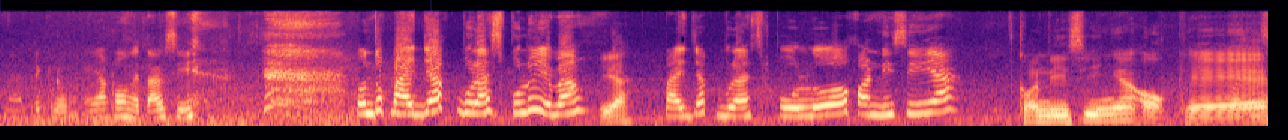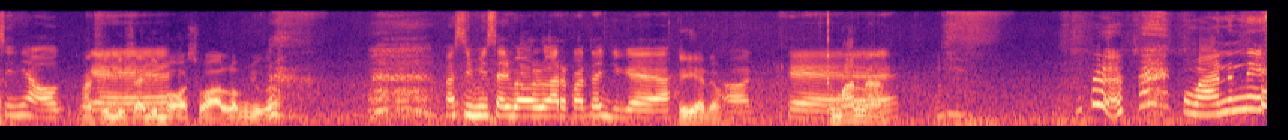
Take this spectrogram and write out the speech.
Matic dong. Ya, aku nggak tahu sih. Untuk pajak bulan 10 ya, Bang? Iya, Pajak bulan 10, kondisinya? kondisinya oke. Kondisinya oke. Masih bisa dibawa swalom juga. Masih bisa dibawa luar kota juga ya? Iya dong. Oke. Ke mana? Ke mana nih?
